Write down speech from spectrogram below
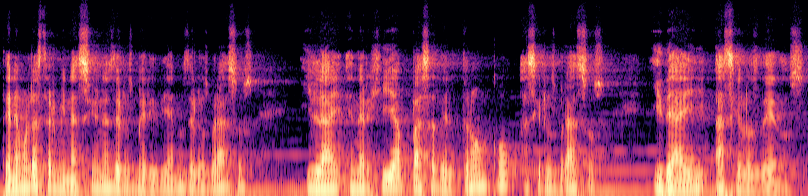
tenemos las terminaciones de los meridianos de los brazos y la energía pasa del tronco hacia los brazos y de ahí hacia los dedos.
